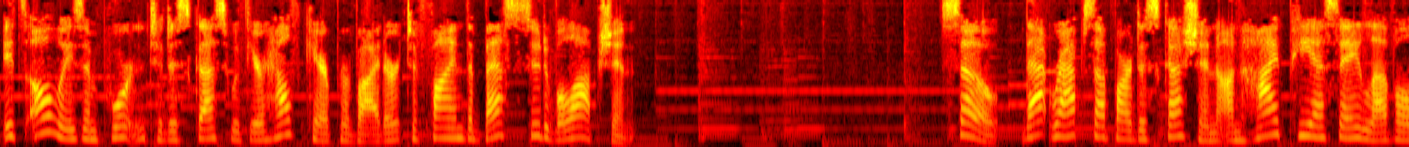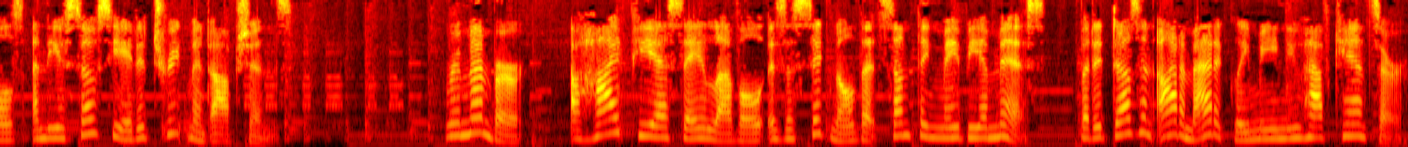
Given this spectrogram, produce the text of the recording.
It's always important to discuss with your healthcare provider to find the best suitable option. So, that wraps up our discussion on high PSA levels and the associated treatment options. Remember, a high PSA level is a signal that something may be amiss, but it doesn't automatically mean you have cancer.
